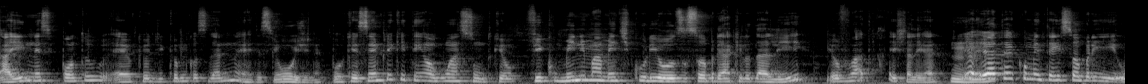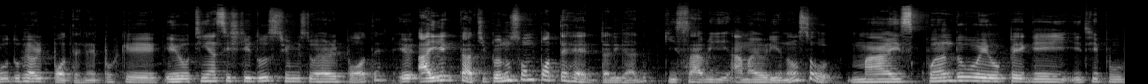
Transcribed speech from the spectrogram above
aí nesse ponto é o que eu digo que eu me considero nerd, assim, hoje, né? Porque sempre que tem algum assunto que eu fico minimamente curioso sobre aquilo dali, eu vou atrás, tá ligado? Uhum. Eu, eu, até comentei sobre o do Harry Potter, né? Porque eu tinha assistido os filmes do Harry Potter. Eu, aí é que tá, tipo, eu não sou um Potterhead, tá ligado? Que sabe a maioria, não sou. Mas quando eu peguei e, tipo,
